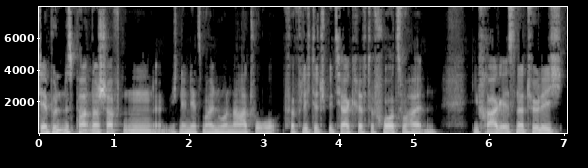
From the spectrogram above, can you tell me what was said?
der Bündnispartnerschaften, ich nenne jetzt mal nur NATO, verpflichtet, Spezialkräfte vorzuhalten. Die Frage ist natürlich,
